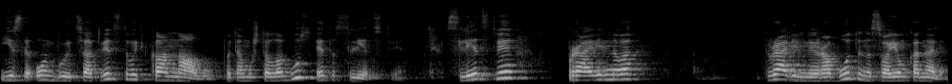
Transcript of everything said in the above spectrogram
если он будет соответствовать каналу, потому что лагус это следствие. Следствие правильного, правильной работы на своем канале.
